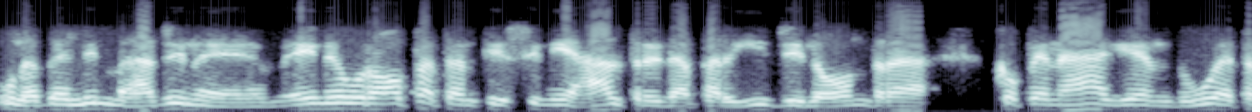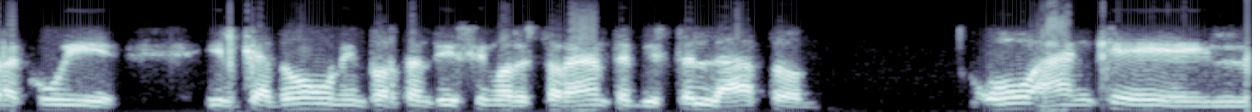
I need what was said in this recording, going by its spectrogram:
una bella immagine e in Europa tantissimi altri da Parigi, Londra, Copenaghen, due tra cui il Cadò, un importantissimo ristorante bistellato o anche il,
